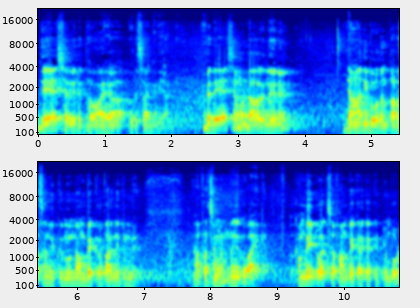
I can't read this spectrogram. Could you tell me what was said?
ദേശവിരുദ്ധമായ ഒരു സംഗതിയാണ്. ഒരു ദേശം ഉണ്ടാകുന്നതിന് ജാതിബോധം തടസ്സം നിൽക്കുന്നു എന്ന് അംബേദ്കർ പറഞ്ഞിട്ടുണ്ട്. ആ പ്രസംഗം നിങ്ങൾക്ക് വായിക്കാം. കംപ്ലീറ്റ് വർക്ക്സ് ഓഫ് അംബേദ്കർ ഒക്കെ കിട്ടുമ്പോൾ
